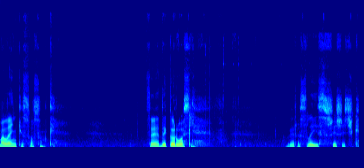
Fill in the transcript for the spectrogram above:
Маленькі сосенки. Це дикорослі. Виросли із шишечки.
